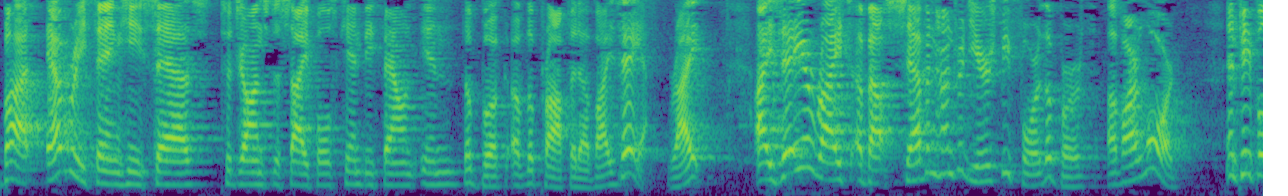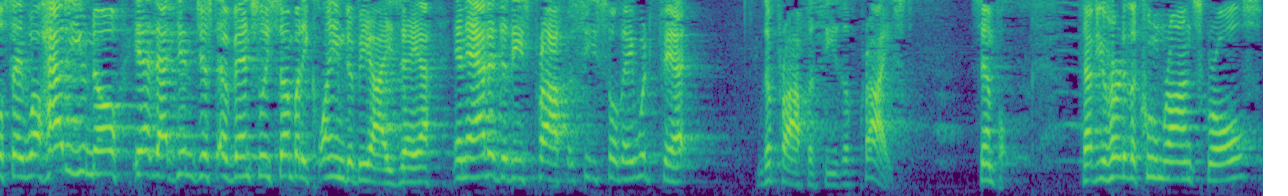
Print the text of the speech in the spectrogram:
But everything he says to John's disciples can be found in the book of the prophet of Isaiah, right? Isaiah writes about 700 years before the birth of our Lord. And people say, well, how do you know yeah, that didn't just eventually somebody claim to be Isaiah and added to these prophecies so they would fit the prophecies of Christ? Simple. Have you heard of the Qumran scrolls?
